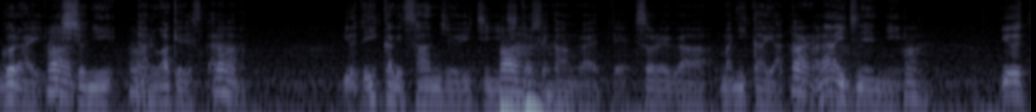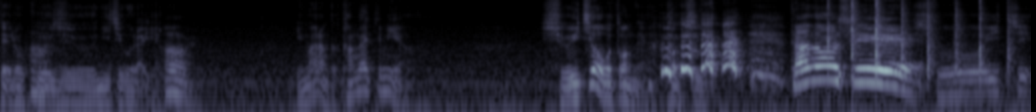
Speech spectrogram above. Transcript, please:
ぐらいはい。一緒になるわけですから、はい。言うて1ヶ月31日として考えて、それが、まあ、2回あったのかな、はい。1年に、は言うて60日ぐらいやん、今なんか考えてみや週1おごとんねん。こっ楽しい。ち週1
